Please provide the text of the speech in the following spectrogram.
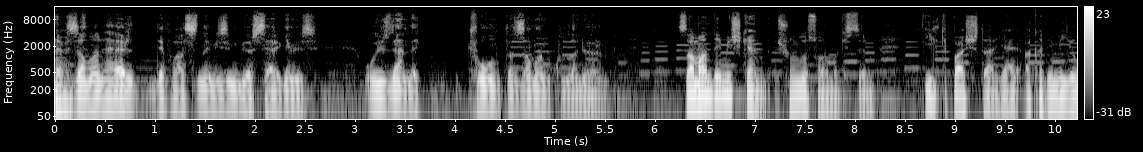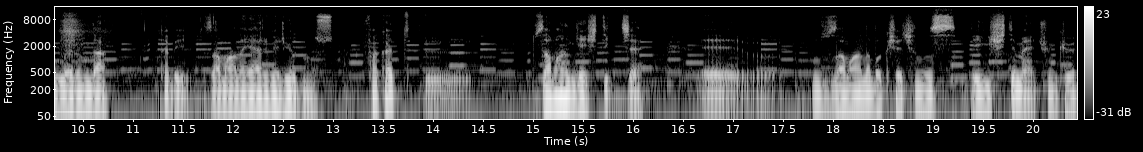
Evet. Zaman her defasında bizim göstergemiz. O yüzden de çoğunlukla zaman kullanıyorum. Zaman demişken şunu da sormak isterim. İlk başta yani akademi yıllarında tabi zamana yer veriyordunuz. Fakat e, zaman geçtikçe e, bu zamana bakış açınız değişti mi? Çünkü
